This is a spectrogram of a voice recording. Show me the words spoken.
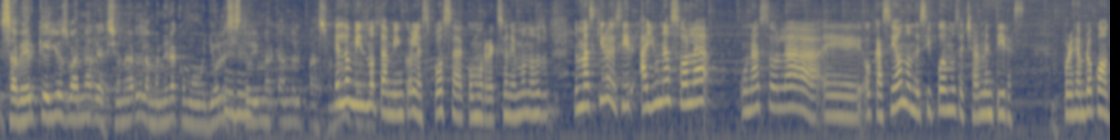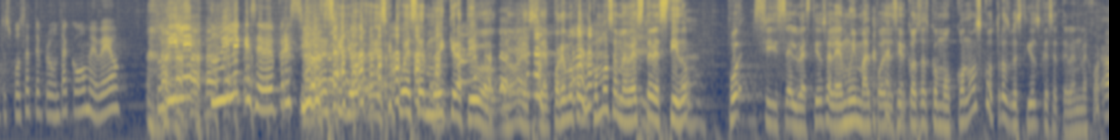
saber que ellos van a reaccionar de la manera como yo les estoy marcando el paso. Es lo mismo también con la esposa, como reaccionemos nosotros. Nomás quiero decir, hay una sola una sola eh, ocasión donde sí podemos echar mentiras. Por ejemplo, cuando tu esposa te pregunta cómo me veo. Tú dile, tú dile que se ve preciosa. es, que yo, es que puede ser muy creativo, ¿no? Este, por ejemplo, ¿cómo se me ve este vestido? Pues, si el vestido se le ve muy mal, puedes decir cosas como, conozco otros vestidos que se te ven mejor.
